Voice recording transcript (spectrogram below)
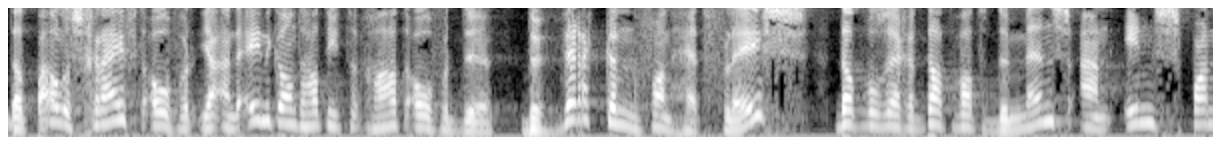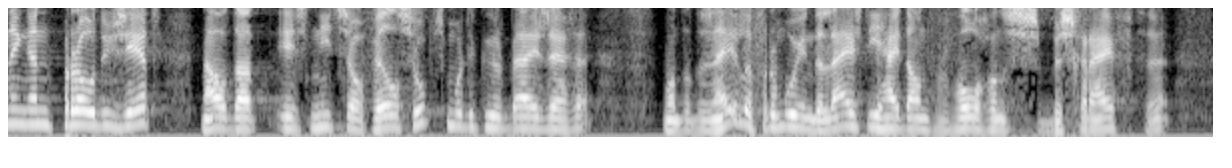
dat Paulus schrijft over, ja aan de ene kant had hij het gehad over de, de werken van het vlees. Dat wil zeggen dat wat de mens aan inspanningen produceert. Nou dat is niet zoveel soeps moet ik u erbij zeggen. Want dat is een hele vermoeiende lijst die hij dan vervolgens beschrijft.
